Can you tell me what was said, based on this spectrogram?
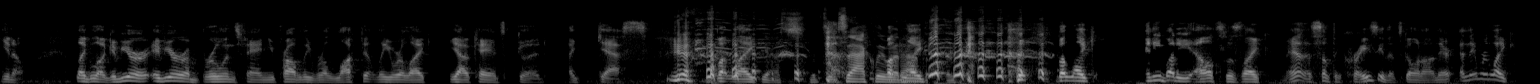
you know, like, look, if you're if you're a Bruins fan, you probably reluctantly were like, yeah, okay, it's good, I guess. yeah. But like, Yes, that's exactly what like- happened. but like anybody else was like, man, there's something crazy that's going on there. And they were like,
